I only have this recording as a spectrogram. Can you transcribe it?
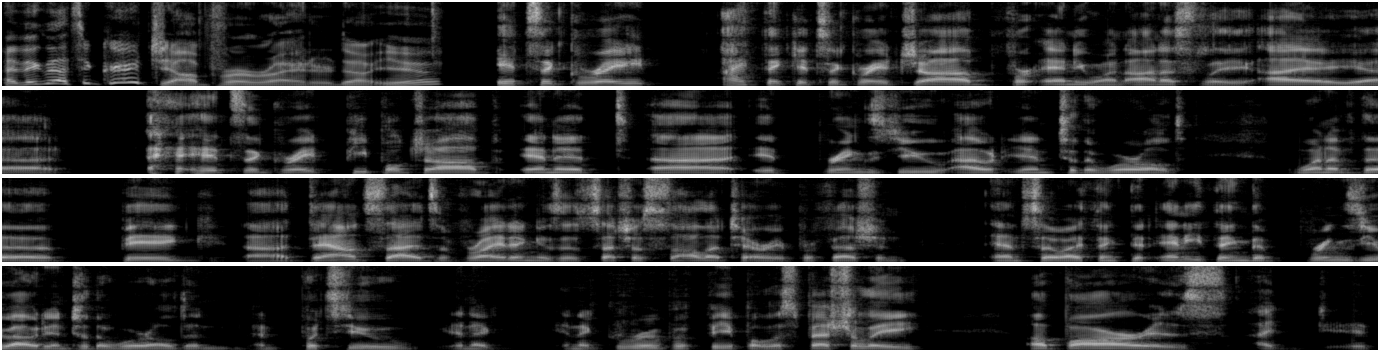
I think that's a great job for a writer, don't you? It's a great. I think it's a great job for anyone. Honestly, I. Uh, it's a great people job, and it uh, it brings you out into the world. One of the big uh, downsides of writing is it's such a solitary profession, And so I think that anything that brings you out into the world and, and puts you in a in a group of people, especially a bar, is I, it,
